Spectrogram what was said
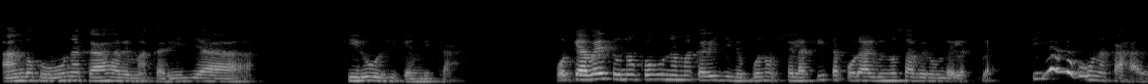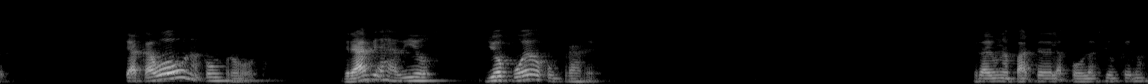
ando con una caja de mascarilla quirúrgica en mi casa. Porque a veces uno coge una mascarilla y después se la quita por algo y no sabe dónde la... Y yo ando con una caja de eso. Se acabó una, compro otra. Gracias a Dios, yo puedo comprar eso. Pero hay una parte de la población que no.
